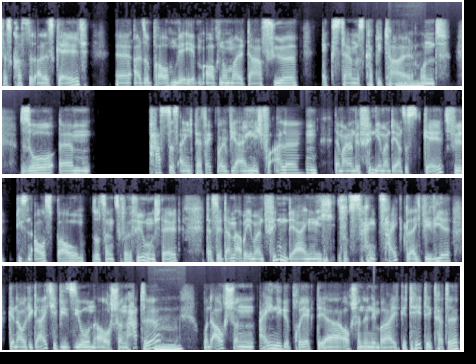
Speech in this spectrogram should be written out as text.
das kostet alles Geld. Äh, also brauchen wir eben auch nochmal dafür externes Kapital. Mhm. Und so ähm, passt das eigentlich perfekt, weil wir eigentlich vor allem der Meinung, wir finden jemanden, der uns das Geld für diesen Ausbau sozusagen zur Verfügung stellt, dass wir dann aber jemanden finden, der eigentlich sozusagen zeitgleich wie wir genau die gleiche Vision auch schon hatte mhm. Und auch schon einige Projekte er auch schon in dem Bereich getätigt hatte,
